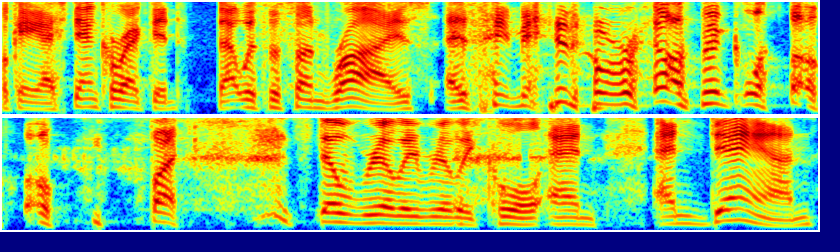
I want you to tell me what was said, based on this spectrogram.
Okay, I stand corrected. That was the sunrise as they made it around the globe, but still really, really cool. And and Dan,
